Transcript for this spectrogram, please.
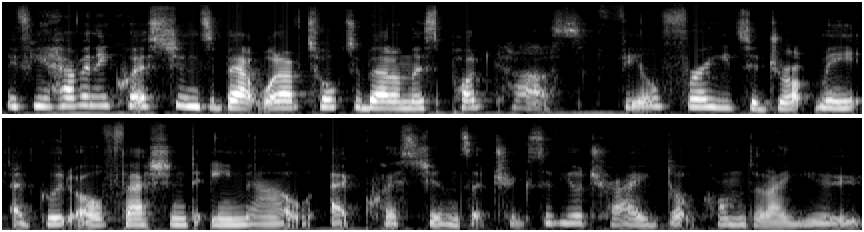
If you have any questions about what I've talked about on this podcast, feel free to drop me a good old fashioned email at questions at tricksofyourtrade.com.au.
